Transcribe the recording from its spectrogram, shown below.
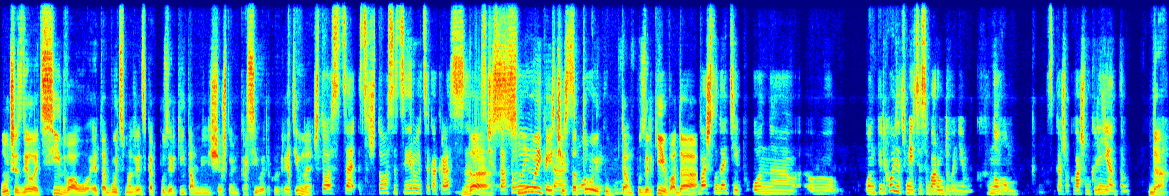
лучше сделать Си2О. Это будет смотреться как пузырьки там или еще что-нибудь красивое такое, креативное. Что, асоци- что ассоциируется как раз э, да, с чистотой? с мойкой, да, с с чистотой, мойкой. пу- там пузырьки, вода. Ваш логотип, он, э, он переходит вместе с оборудованием к новым, скажем, к вашим клиентам? Да,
